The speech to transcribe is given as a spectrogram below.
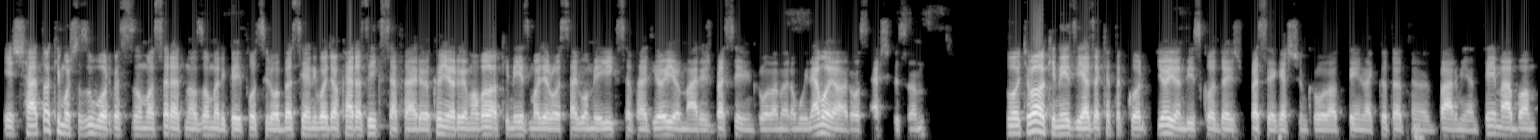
És hát aki most az uborka szezonban szeretne az amerikai fociról beszélni, vagy akár az XFL-ről, könyörgöm, ha valaki néz Magyarországon még XFL-t, jöjjön már és beszéljünk róla, mert amúgy nem olyan rossz, esküszöm. Szóval, ha valaki nézi ezeket, akkor jöjjön Discordra és beszélgessünk róla tényleg kötetlenül bármilyen témában.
